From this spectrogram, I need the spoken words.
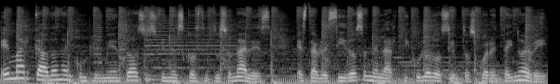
enmarcado en el cumplimiento a sus fines constitucionales establecidos en el artículo 249,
